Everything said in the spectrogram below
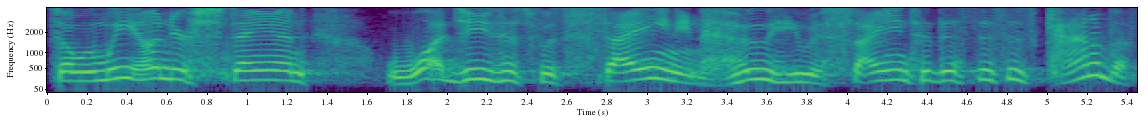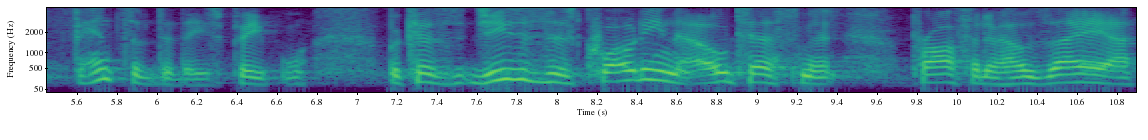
So when we understand what Jesus was saying and who he was saying to this, this is kind of offensive to these people because Jesus is quoting the Old Testament prophet of Hosea,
